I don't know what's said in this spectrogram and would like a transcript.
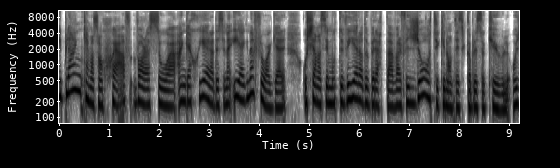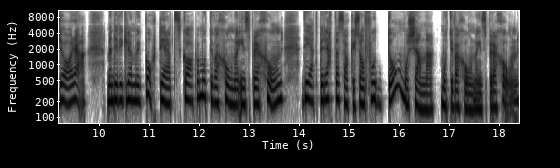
Ibland kan man som chef vara så engagerad i sina egna frågor och känna sig motiverad att berätta varför jag tycker någonting ska bli så kul att göra. Men det vi glömmer bort är att skapa motivation och inspiration. Det är att berätta saker som får dem att känna motivation och inspiration.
